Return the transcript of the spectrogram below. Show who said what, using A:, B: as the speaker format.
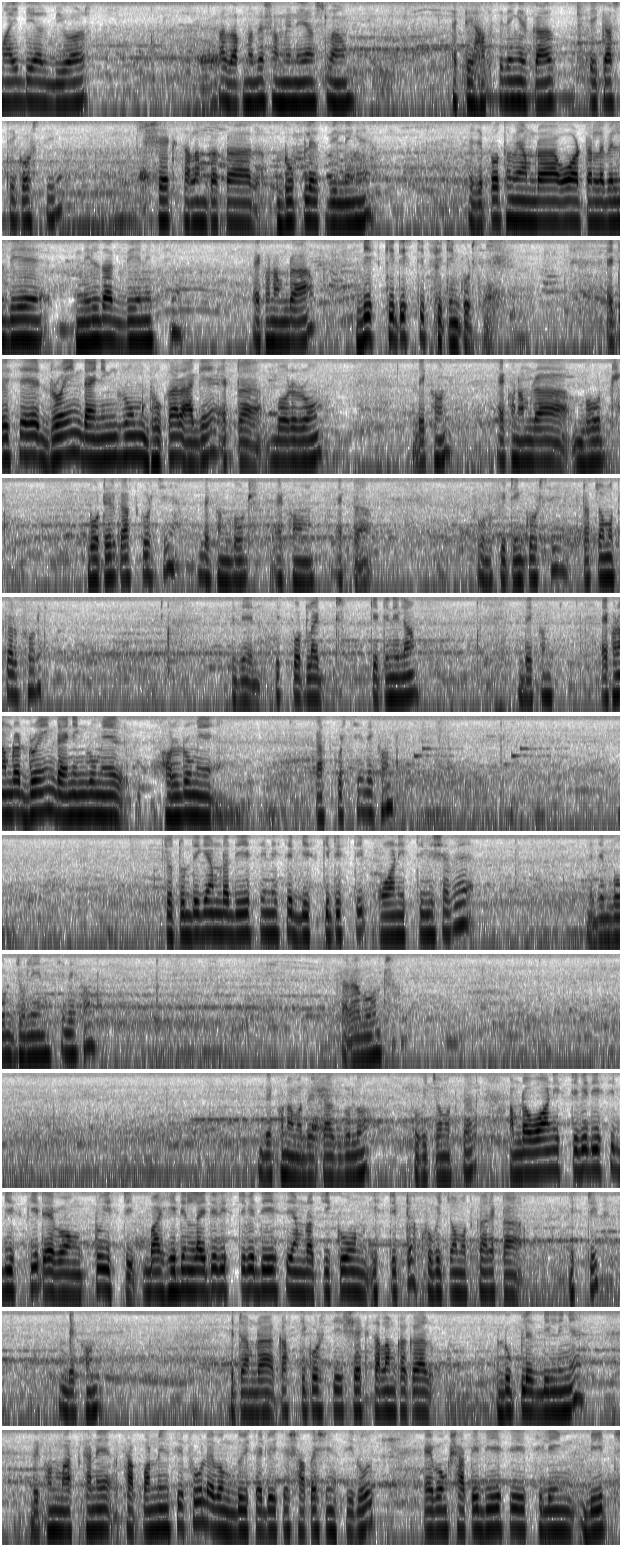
A: My dear viewers আজ আপনাদের সামনে নিয়ে আসলাম একটি হাফ সিলিংয়ের কাজ। এই কাজটি করছি শেখ সালাম কাকার ডুপ্লেস বিল্ডিংয়ে এই যে প্রথমে আমরা ওয়াটার লেভেল দিয়ে নীল দাগ দিয়ে নিচ্ছি। এখন আমরা বিস্কিট স্টিপ ফিটিং করছি। এটা হচ্ছে ড্রয়িং ডাইনিং রুম ঢোকার আগে একটা বড় রুম দেখুন। এখন আমরা ভোট, ভোটের কাজ করছি। দেখুন, ভোট এখন একটা ফুল ফিটিং করছি, একটা চমৎকার ফুল। যে স্পটলাইট কেটে নিলাম। দেখুন, এখন আমরা ড্রয়িং ডাইনিং রুমের হল রুমে কাজ করছি, দেখুন। চতুর্দিকে আমরা দিয়েছি নিচে বিস্কিট স্টিপ ওয়ান স্টিপ হিসাবে। এই যে বোর্ড ঝুলিয়ে নিচ্ছি, দেখুন। কারা বোর্ড। দেখুন আমাদের কাজগুলো, খুবই চমৎকার। আমরা ওয়ান স্টিপে দিয়েছি বিস্কিট এবং টু স্টিপ বা হিডেন লাইটের স্টিপে দিয়েছি আমরা চিকন স্টিপটা খুবই চমৎকার একটা স্টিপ দেখুন। এটা আমরা কাজটি করছি শেখ সালাম কাকার ডুপ্লেস বিল্ডিংয়ে দেখুন, মাঝখানে ছাপ্পান্ন ইঞ্চি ফুল এবং দুই সাইড হয়েছে সাতাশ ইঞ্চি রোজ এবং সাথে দিয়েছি সিলিং বিট।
